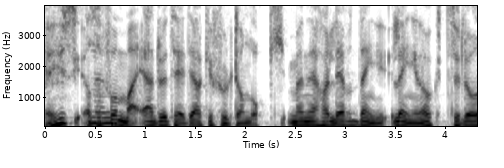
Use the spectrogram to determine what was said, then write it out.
Jeg husker, altså for meg, Andrew Tate, jeg har ikke fulgt ham nok, men jeg har levd lenge, lenge, nok til å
